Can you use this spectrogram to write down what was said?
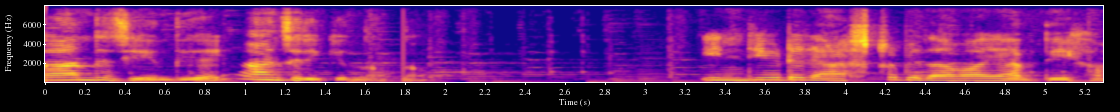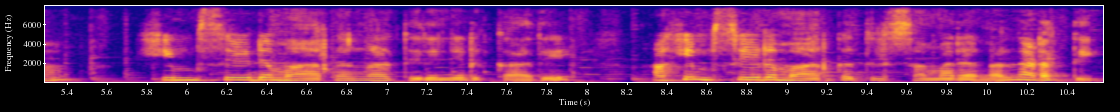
ഗാന്ധി ജയന്തിയായി ആചരിക്കുന്നു. ഇന്ത്യയുടെ രാഷ്ട്രപിതാവായ അദ്ദേഹം ഹിംസയുടെ മാർഗങ്ങൾ തിരഞ്ഞെടുക്കാതെ അഹിംസയുടെ മാർഗത്തിൽ സമരങ്ങൾ നടത്തി.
